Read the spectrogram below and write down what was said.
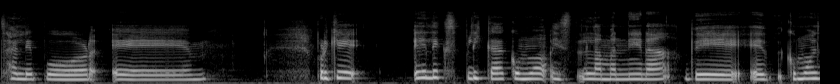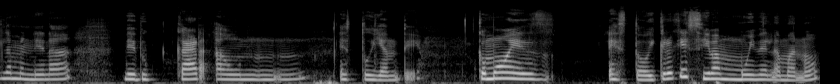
sale por... Eh, porque él explica cómo es la manera de... cómo es la manera de educar a un estudiante. ¿Cómo es esto? Y creo que sí va muy de la mano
